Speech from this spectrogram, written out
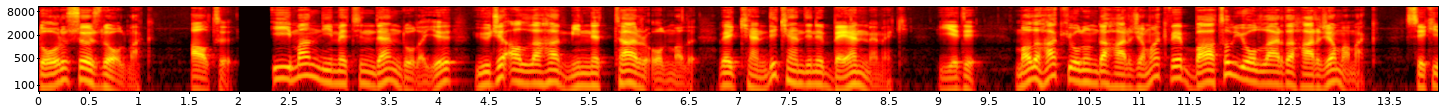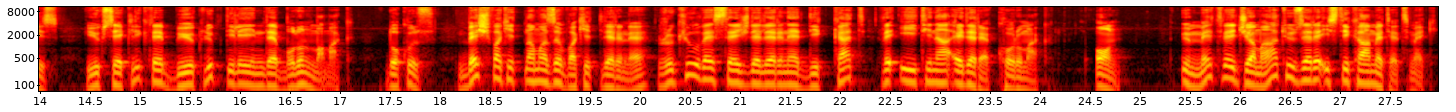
Doğru sözlü olmak. 6. İman nimetinden dolayı Yüce Allah'a minnettar olmalı ve kendi kendini beğenmemek. 7. Malı hak yolunda harcamak ve batıl yollarda harcamamak. 8. Yükseklik ve büyüklük dileğinde bulunmamak. 9. Beş vakit namazı vakitlerine, rükû ve secdelerine dikkat ve itina ederek korumak. 10. Ümmet ve cemaat üzere istikamet etmek.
